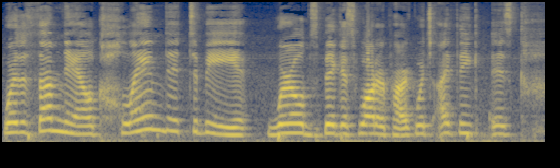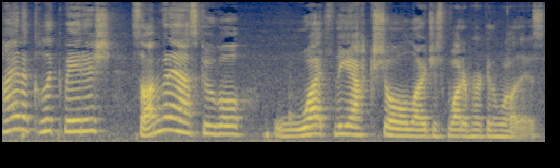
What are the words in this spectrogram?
Where the thumbnail claimed it to be world's biggest water park, which I think is kind of clickbaitish. So I'm going to ask Google what the actual largest water park in the world is.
